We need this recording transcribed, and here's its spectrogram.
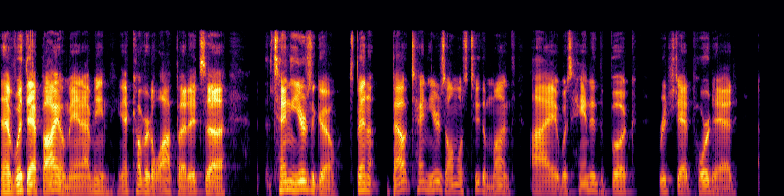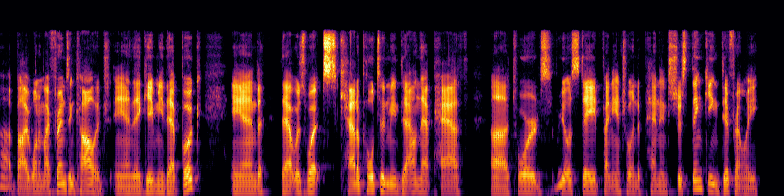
uh, with that bio, man, I mean, that covered a lot, but it's uh 10 years ago. It's been about 10 years almost to the month. I was handed the book Rich Dad Poor Dad uh, by one of my friends in college, and they gave me that book, and that was what catapulted me down that path uh, towards real estate, financial independence, just thinking differently.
